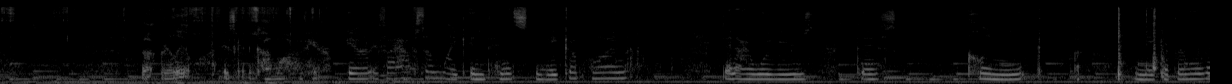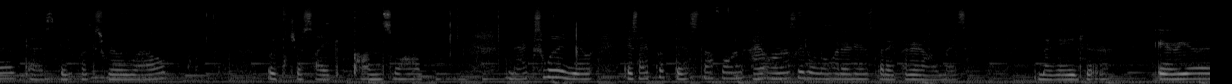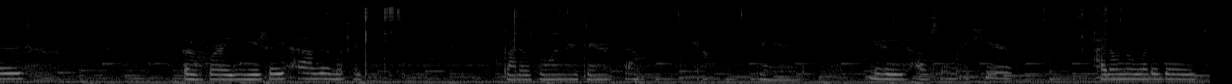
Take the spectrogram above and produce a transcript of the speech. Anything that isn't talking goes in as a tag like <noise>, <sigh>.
not really a lot is gonna come off of here. And if I have some like intense makeup on, then I will use this Clinique uh, makeup remover because it works really well with just like cotton swab. Next, what I do is I put this stuff on. I honestly don't know what it is, but I put it on my my major areas of where I usually have them, which I just got over one right there. So yeah, and usually have some right here. I don't know what it is.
